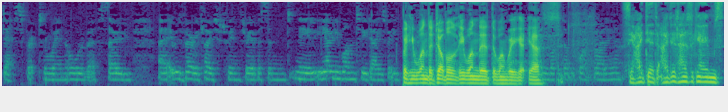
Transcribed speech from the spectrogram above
desperate to win, all of us. So uh, it was very close between the three of us. And Neil, he only won two days, but he But he won the double. He won the, the one where you get yeah. he won double Friday. Yeah. See, I did. I did House of Games.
